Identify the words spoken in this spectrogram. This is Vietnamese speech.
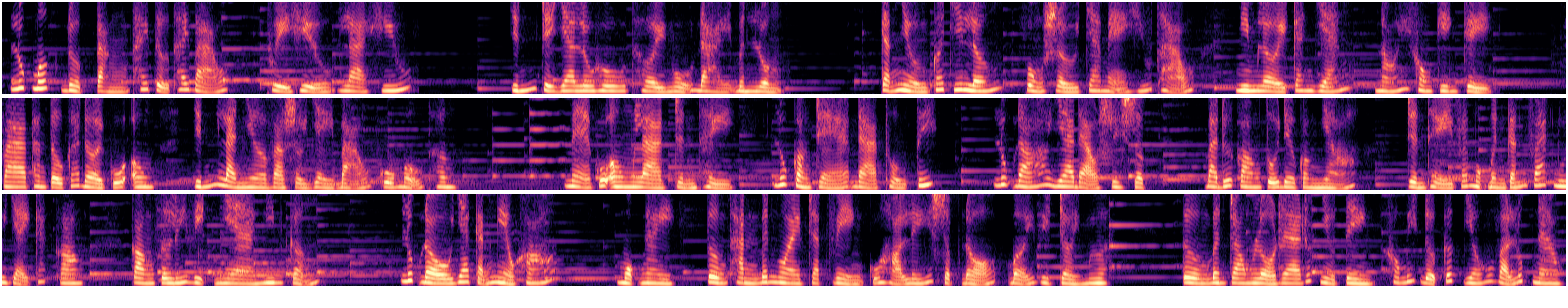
Lúc mất được tặng Thái tử Thái Bảo, thụy hiệu là Hiếu. Chính trị gia Lưu Hưu thời ngũ đại bình luận. Cảnh nhượng có chí lớn, phụng sự cha mẹ hiếu thảo, nghiêm lời can gián, nói không kiên kỵ. Và thành tựu cả đời của ông chính là nhờ vào sự dạy bảo của mẫu thân. Mẹ của ông là Trịnh Thị, lúc còn trẻ đã thuận tiết. Lúc đó gia đạo suy sụp, ba đứa con tuổi đều còn nhỏ. Trịnh Thị phải một mình gánh vác nuôi dạy các con, còn xử lý việc nhà nghiêm cẩn. Lúc đầu gia cảnh nghèo khó. Một ngày, tường thành bên ngoài trạch viện của họ Lý sụp đổ bởi vì trời mưa. Tường bên trong lộ ra rất nhiều tiền, không biết được cất giấu vào lúc nào.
